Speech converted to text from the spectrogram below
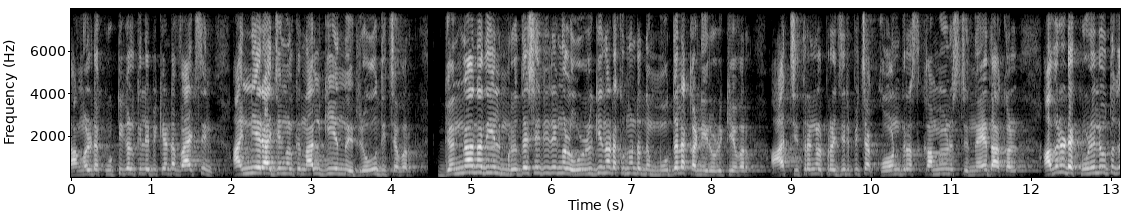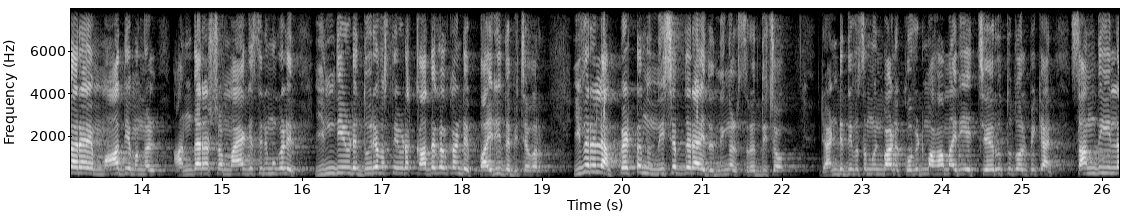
തങ്ങളുടെ കുട്ടികൾക്ക് ലഭിക്കേണ്ട വാക്സിൻ അന്യരാജ്യങ്ങൾക്ക് നൽകിയെന്ന് രോധിച്ചവർ. ഗംഗാ നദിയിൽ മൃതശരീരങ്ങൾ ഒഴുകി നടക്കുന്നുണ്ടെന്ന് മുതല കണ്ണീരൊഴുക്കിയവർ ആ ചിത്രങ്ങൾ പ്രചരിപ്പിച്ച കോൺഗ്രസ് കമ്മ്യൂണിസ്റ്റ് നേതാക്കൾ അവരുടെ കുഴലൂത്തുകാരായ മാധ്യമങ്ങൾ അന്താരാഷ്ട്ര മാഗസിന് മുകളിൽ ഇന്ത്യയുടെ ദുരവസ്ഥയുടെ കഥകൾ കണ്ട് പരിതപിച്ചവർ. ഇവരെല്ലാം പെട്ടെന്ന് നിശബ്ദരായത് നിങ്ങൾ ശ്രദ്ധിച്ചോ? രണ്ട് ദിവസം മുൻപാണ് കോവിഡ് മഹാമാരിയെ ചെറുത്തു തോൽപ്പിക്കാൻ സന്ധിയില്ല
